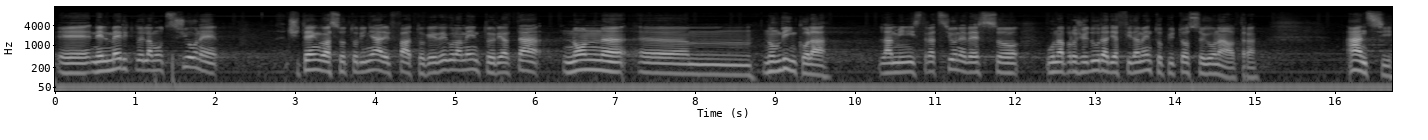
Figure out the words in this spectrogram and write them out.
Eh, nel merito della mozione ci tengo a sottolineare il fatto che il regolamento in realtà non, ehm, non vincola l'amministrazione verso una procedura di affidamento piuttosto che un'altra, anzi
